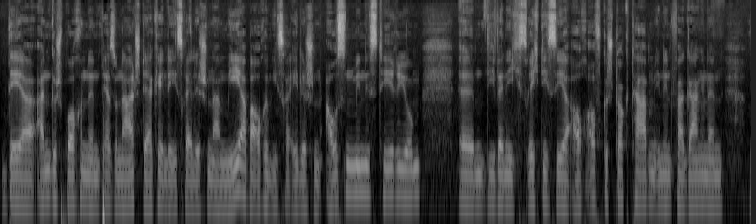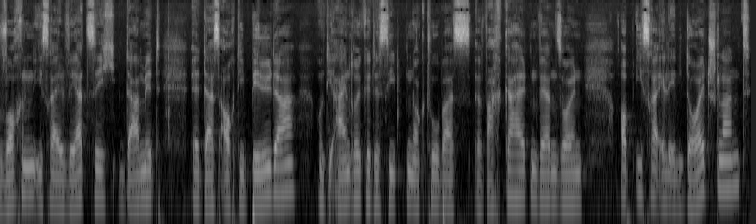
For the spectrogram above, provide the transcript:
der angesprochenen Personalstärke in der israelischen Armee, aber auch im israelischen Außenministerium, ähm, die, wenn ich es richtig sehe, auch aufgestockt haben in den vergangenen Wochen. Israel wehrt sich damit, äh, dass auch die Bilder und die Eindrücke des 7. Oktobers äh, wachgehalten werden sollen. Ob Israel in Deutschland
